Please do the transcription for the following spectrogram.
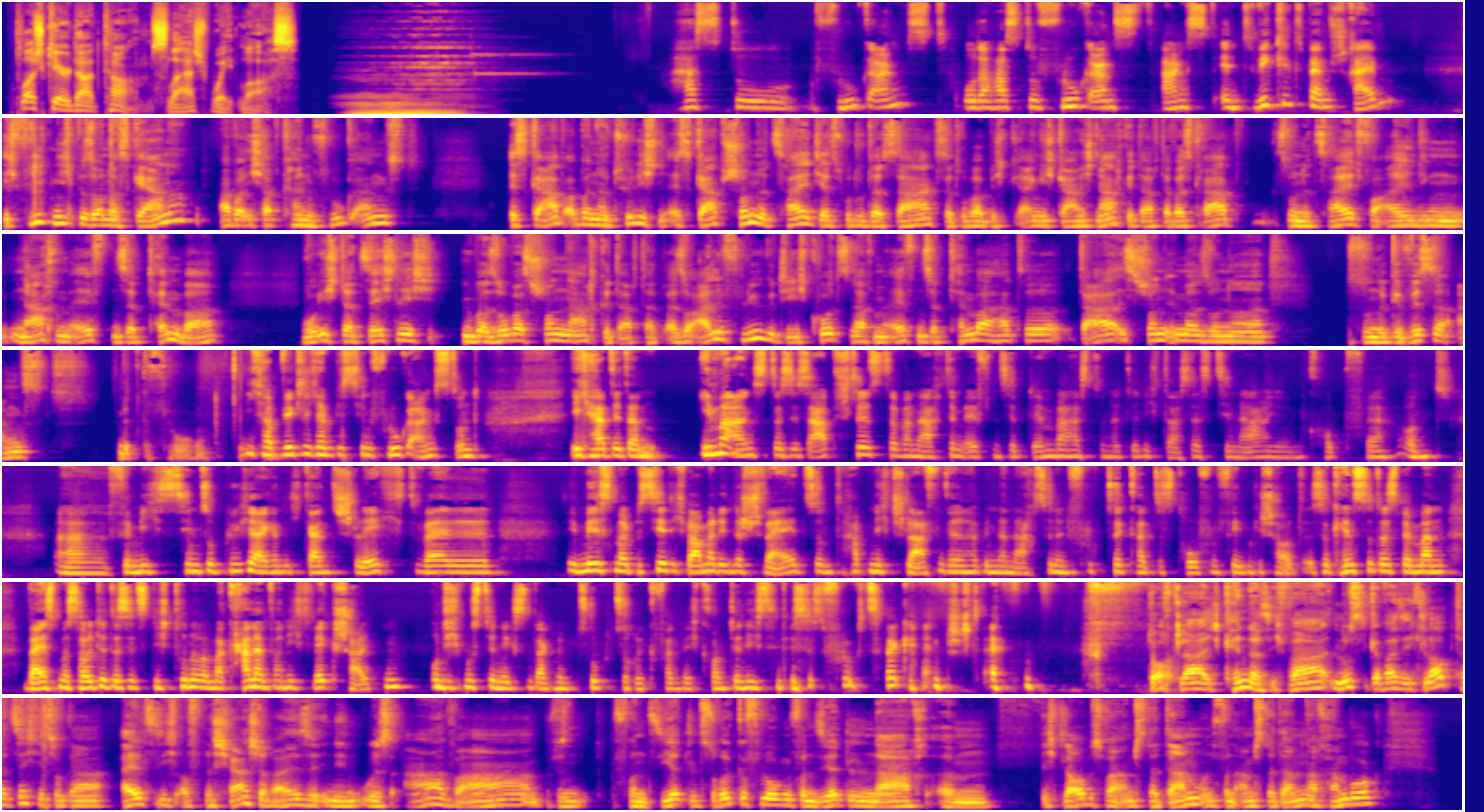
plushcare.com slash weight loss. Hast du Flugangst oder hast du Flugangst Angst entwickelt beim Schreiben? Ich fliege nicht besonders gerne, aber ich habe keine Flugangst. Es gab aber natürlich, es gab schon eine Zeit, jetzt wo du das sagst, darüber habe ich eigentlich gar nicht nachgedacht, aber es gab so eine Zeit, vor allen Dingen nach dem 11. September, wo ich tatsächlich über sowas schon nachgedacht habe. Also alle Flüge, die ich kurz nach dem 11. September hatte, da ist schon immer so eine, so eine gewisse Angst mitgeflogen. Ich habe wirklich ein bisschen Flugangst und ich hatte dann immer Angst, dass es abstürzt, aber nach dem 11. September hast du natürlich das als Szenario im Kopf. Ja? Und äh, für mich sind so Bücher eigentlich ganz schlecht, weil mir ist mal passiert, ich war mal in der Schweiz und habe nicht schlafen können, habe in der Nacht so einen Flugzeugkatastrophenfilm geschaut. Also kennst du das, wenn man weiß, man sollte das jetzt nicht tun, aber man kann einfach nicht wegschalten. Und ich musste den nächsten Tag mit dem Zug zurückfahren, weil ich konnte nicht in dieses Flugzeug einsteigen. Doch, klar, ich kenne das. Ich war lustigerweise, ich glaube tatsächlich sogar, als ich auf Recherchereise in den USA war, wir sind von Seattle zurückgeflogen, von Seattle nach, ähm, ich glaube, es war Amsterdam und von Amsterdam nach Hamburg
